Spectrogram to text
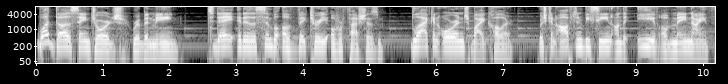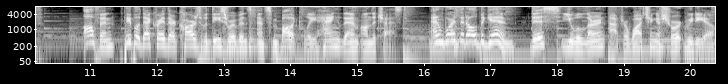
What does St. George ribbon mean? Today, it is a symbol of victory over fascism, black and orange bicolor, which can often be seen on the eve of May 9th. Often, people decorate their cars with these ribbons and symbolically hang them on the chest. And where did it all begin? This you will learn after watching a short video.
